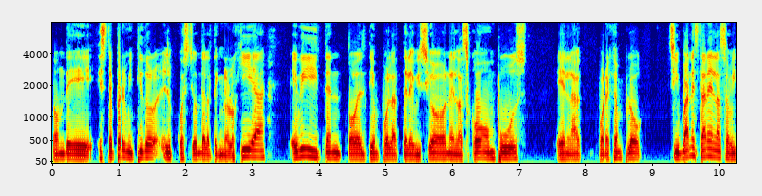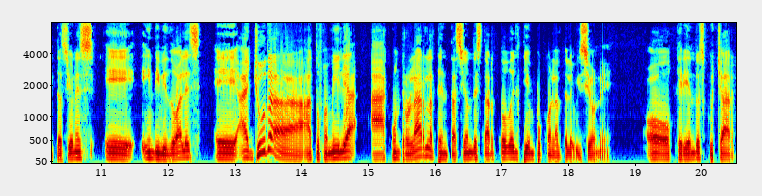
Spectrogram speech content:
donde esté permitido el cuestión de la tecnología. Eviten todo el tiempo la televisión, en las compus, en la, por ejemplo, si van a estar en las habitaciones eh, individuales, eh, ayuda a, tu familia a controlar la tentación de estar todo el tiempo con la televisión eh, o queriendo escuchar.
